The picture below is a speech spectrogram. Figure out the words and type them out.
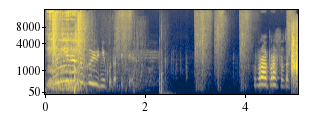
Ну мені не додають нікуди піти. Попробуй просто закритися.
